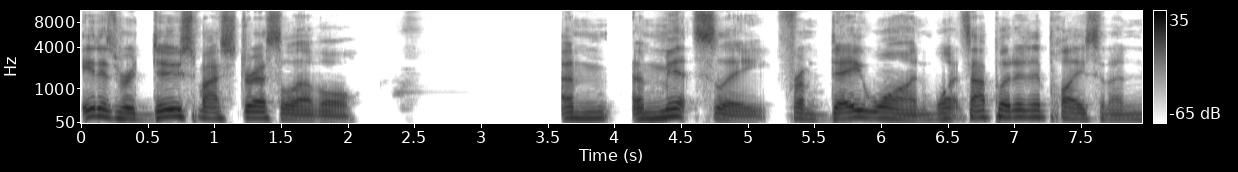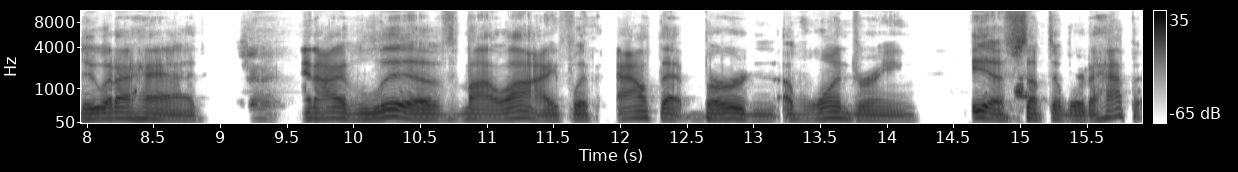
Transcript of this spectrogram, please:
it has reduced my stress level Im- immensely from day one once i put it in place and i knew what i had sure. and i've lived my life without that burden of wondering if something were to happen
